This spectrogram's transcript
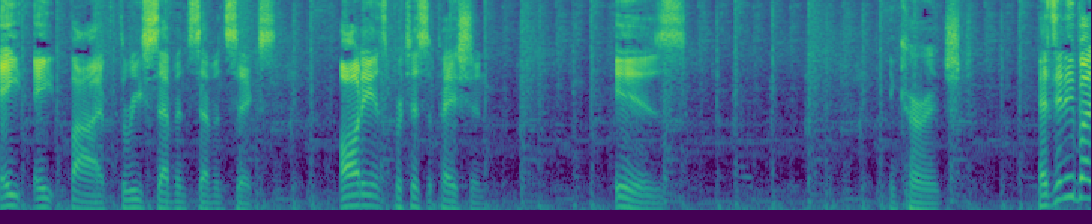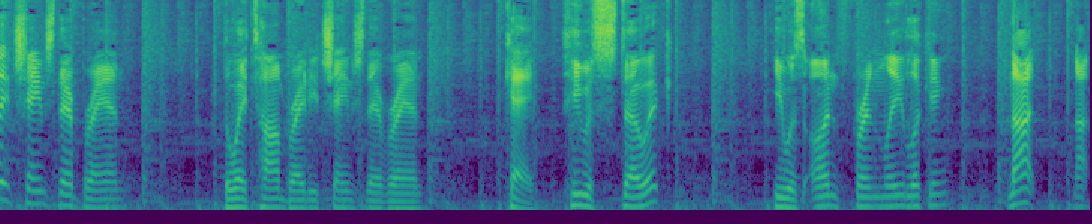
885 3776. Audience participation is encouraged. Has anybody changed their brand the way Tom Brady changed their brand? Okay, he was stoic. He was unfriendly looking. Not not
